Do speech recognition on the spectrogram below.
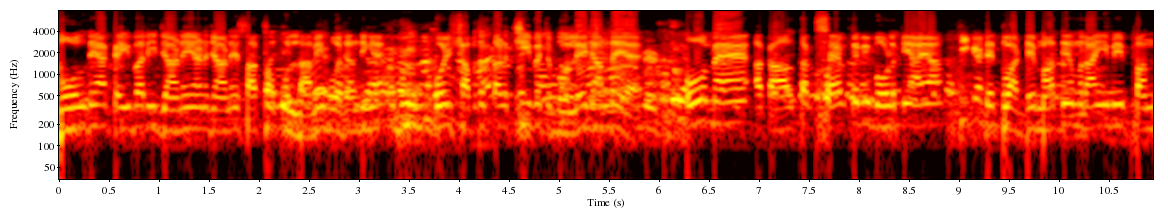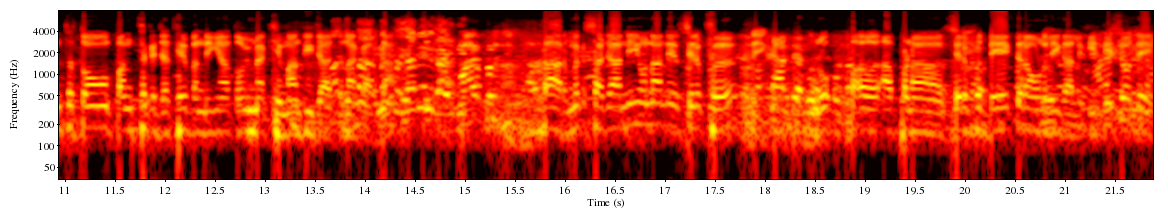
ਬੋਲਦਿਆਂ ਕਈ ਵਾਰੀ ਜਾਣੇ ਅਣਜਾਣੇ ਸਾਥੋਂ ਭੁੱਲਾਂ ਵੀ ਹੋ ਜਾਂਦੀਆਂ ਕੋਈ ਸ਼ਬਦ ਤਲਖੀ ਵਿੱਚ ਬੋਲੇ ਜਾਂਦੇ ਆ। ਉਹ ਮੈਂ ਅਕਾਲ ਤਖਤ ਸਾਹਿਬ ਤੇ ਵੀ ਬੋਲ ਕੇ ਆਇਆ ਤੇ ਤੁਹਾਡੇ ਮਾਧਿਅਮ ਰਾਹੀਂ ਵੀ ਪੰਥ ਤੋਂ ਪੰਥਕ ਜਥੇਬੰਦੀਆਂ ਤੋਂ ਵੀ ਮੈਂ ਖਿਮਾ ਦੀ ਜਾਚਨਾ ਕਰਦਾ। ਧਾਰਮਿਕ ਸਜ਼ਾ ਨਹੀਂ ਉਹਨਾਂ ਨੇ ਸਿਰਫ ਆਪਣਾ ਸਿਰਫ ਦੇਖ ਕਰਾਉਣ ਦੀ ਗੱਲ ਕੀਤੀ ਸੀ ਉਹ ਦੇਖ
